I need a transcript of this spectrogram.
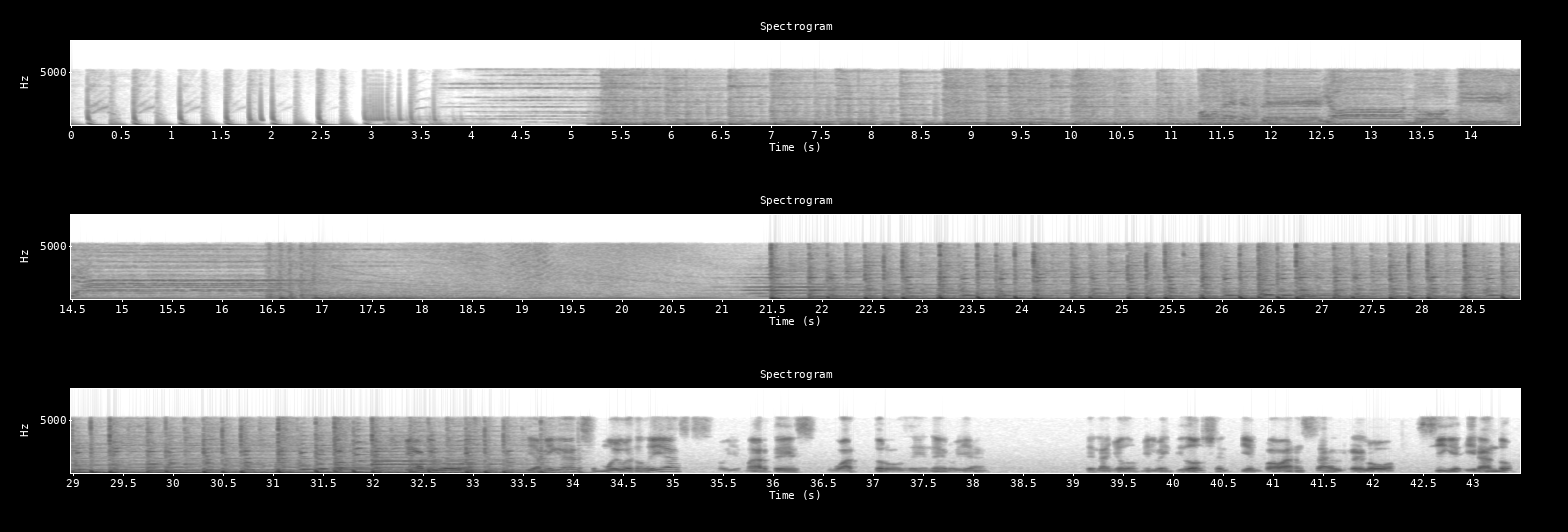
Hoy es martes 4 de enero ya del año 2022. El tiempo avanza, el reloj sigue girando,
